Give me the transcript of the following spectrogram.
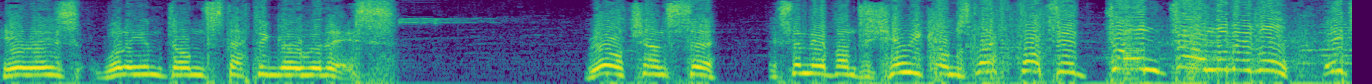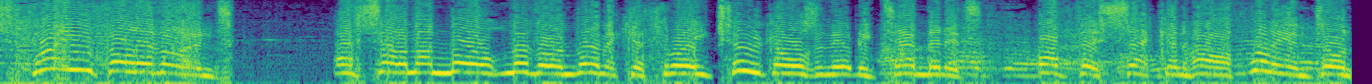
Here is William Dunn stepping over this. Real chance to extend the advantage. Here he comes, left-footed. Dunn down the middle. It's three for Litherland. FC Isle of Man nil, Litherland REMYCA three. Two goals in the opening ten minutes of this second half. William Dunn,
